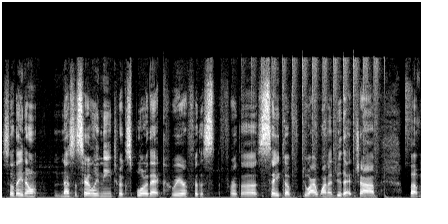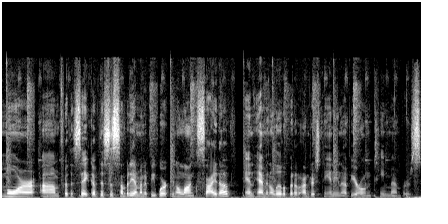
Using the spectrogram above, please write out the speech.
so they don't necessarily need to explore that career for the, for the sake of, do I want to do that job? but more um, for the sake of this is somebody I'm going to be working alongside of and having a little bit of understanding of your own team members.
